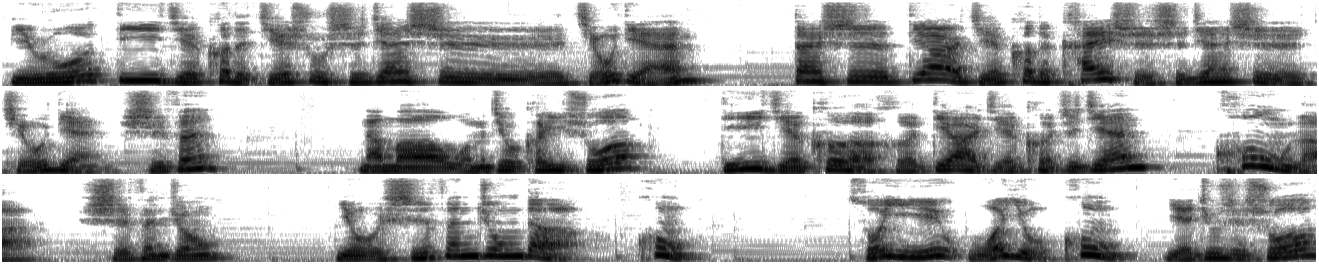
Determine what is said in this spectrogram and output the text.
比如第一节课的结束时间是九点，但是第二节课的开始时间是九点十分，那么我们就可以说第一节课和第二节课之间空了十分钟，有十分钟的。空，所以我有空，也就是说，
